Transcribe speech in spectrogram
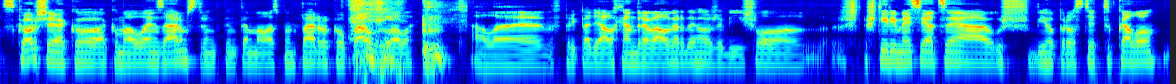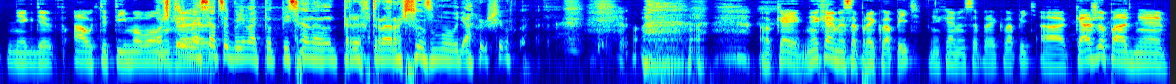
skoršie ako, ako mal Lance Armstrong, ten tam mal aspoň pár rokov pauzu, ale, ale v prípade Alejandra Valverdeho, že by išlo 4 mesiace a už by ho proste cukalo niekde v aute tímovom. O 4 že... mesiace bude mať podpísanú tr- trojročnú zmluvu ďalšiu. OK, nechajme sa prekvapiť. Nechajme sa prekvapiť. A každopádne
